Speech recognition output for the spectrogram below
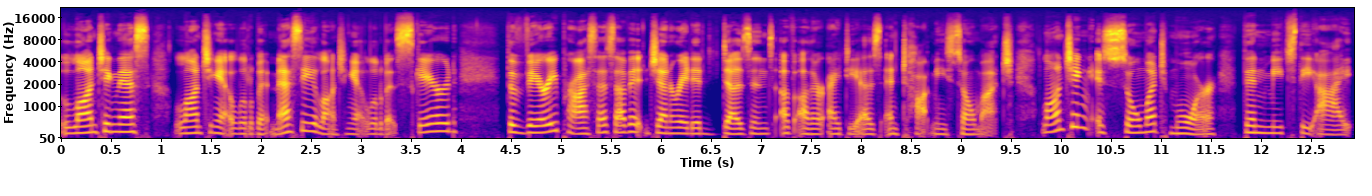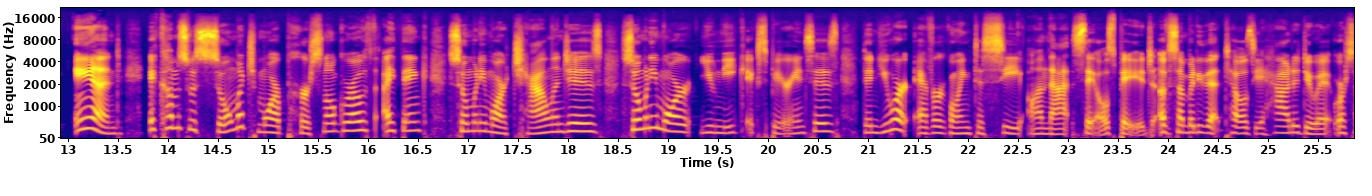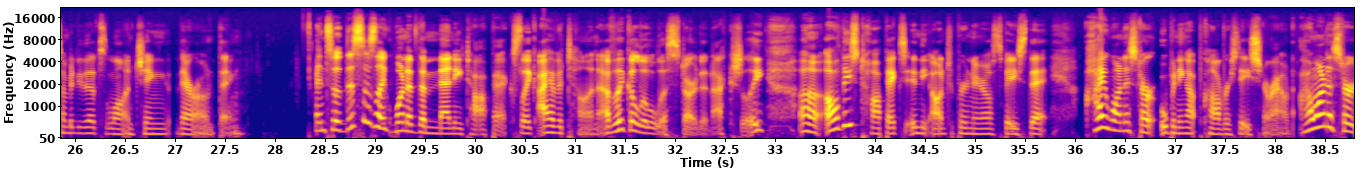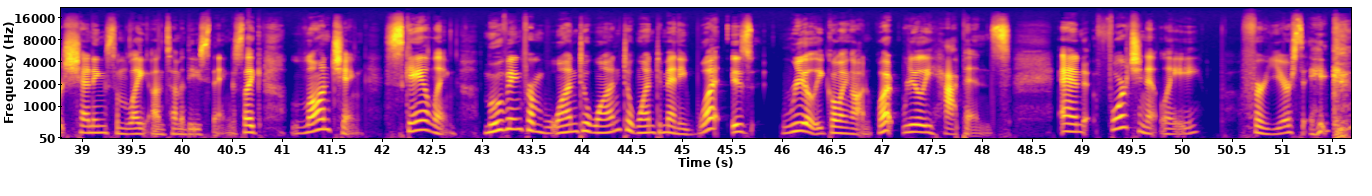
launching this, launching it a little bit messy, launching it a little bit scared, the very process of it generated dozens of other ideas and taught me so much. Launching is so much more than meets the eye, and it comes with so much more personal growth, I think, so many more challenges, so many more unique experiences than you are ever going to see on that sales page of somebody that tells you how to do it or somebody that's launching their own thing. And so this is like one of the many topics. Like I have a ton. I have like a little list started actually. Uh, all these topics in the entrepreneurial space that I want to start opening up conversation around. I want to start shedding some light on some of these things, like launching, scaling, moving from one to one to one to many. What is really going on? What really happens? And fortunately, for your sake,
